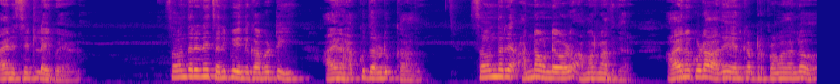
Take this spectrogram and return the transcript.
ఆయన సెటిల్ అయిపోయాడు. సౌందర్యనే చనిపోయింది కాబట్టి ఆయన హక్కుదారుడు కాదు. సౌందర్య అన్న ఉండేవాడు అమర్నాథ్ గారు. ఆయన కూడా అదే హెలికాప్టర్ ప్రమాదంలో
